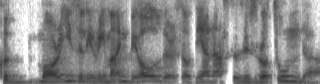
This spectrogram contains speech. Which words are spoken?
could more easily remind beholders of the Anastasis Rotunda,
